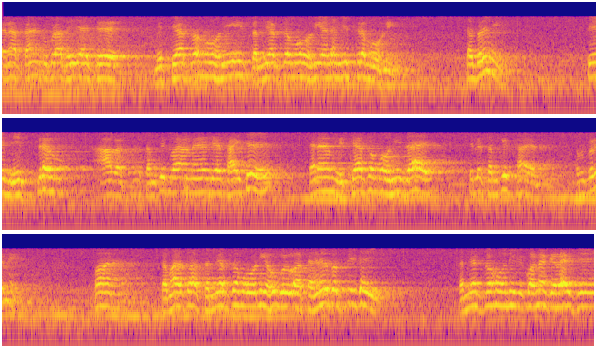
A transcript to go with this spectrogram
એના ત્રણ ટુકડા થઈ જાય છે. મિથ્યાત્વ મોહની સમ્યક્ત મોહની અને મિશ્ર મોહની. સમજે ને? તે મિશ્ર આ જે થાય છે, એને મિથ્યાત્વ મોહની જાય એટલે સંકિત થાય એને. સમજ ને? પણ તમારે તો આ સમ્યક્ત મોહની હોવું ગયું આ તેને ભક્તિ ગઈ સમ્યક્ત મોહની કોને કહેવાય છે?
